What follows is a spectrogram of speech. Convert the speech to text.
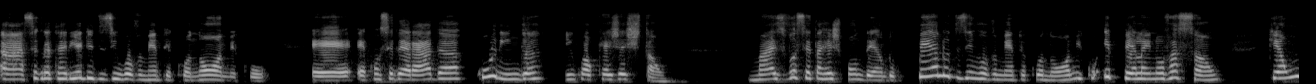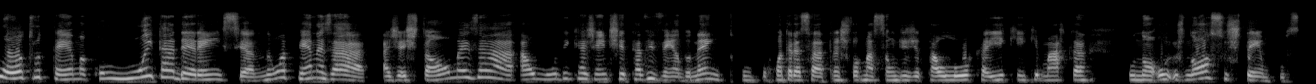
A Secretaria de Desenvolvimento Econômico é, é considerada coringa em qualquer gestão, mas você está respondendo pelo desenvolvimento econômico e pela inovação, que é um outro tema com muita aderência, não apenas à, à gestão, mas ao mundo em que a gente está vivendo, né? por conta dessa transformação digital louca aí que, que marca no, os nossos tempos.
